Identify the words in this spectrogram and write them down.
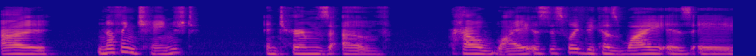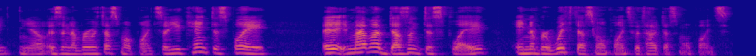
uh, nothing changed in terms of how y is displayed because y is a you know is a number with decimal points. So you can't display it, eh, MATLAB doesn't display a number with decimal points without decimal points.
